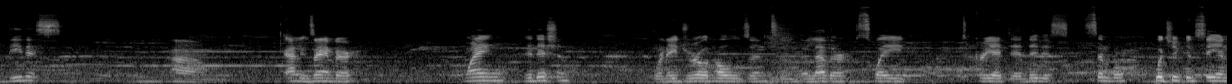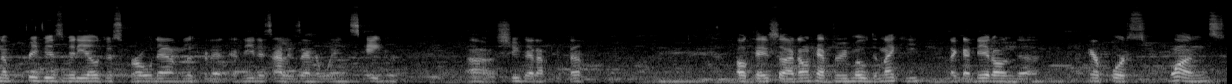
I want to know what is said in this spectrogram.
Adidas. Um, Alexander Wang edition, where they drilled holes into the leather suede to create the Adidas symbol, which you can see in the previous video. Just scroll down and look for that Adidas Alexander Wang skater uh, shoe that I picked up. Okay, so I don't have to remove the Nike like I did on the Air Force Ones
